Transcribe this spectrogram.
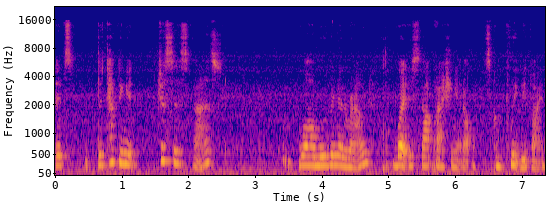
it's detecting it just as fast while moving it around, but it's not crashing at all. It's completely fine.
